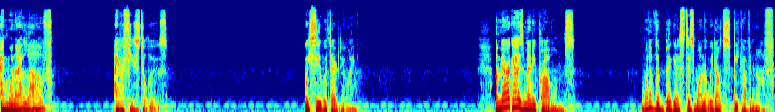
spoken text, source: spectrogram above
And when I love, I refuse to lose. We see what they're doing. America has many problems. One of the biggest is one that we don't speak of enough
